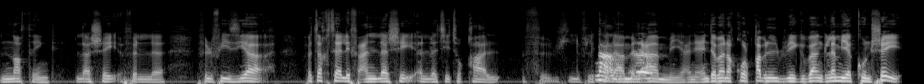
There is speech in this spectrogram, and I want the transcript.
nothing لا شيء في في الفيزياء فتختلف عن لا شيء التي تقال في, في الكلام نعم. العامي. يعني عندما نقول قبل ال Big Bang لم يكن شيء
